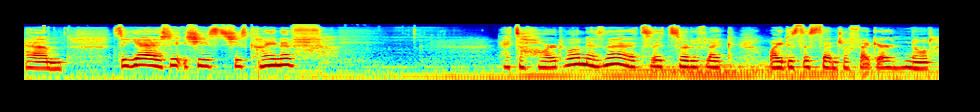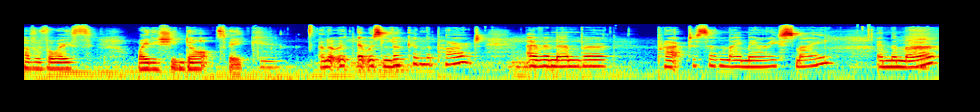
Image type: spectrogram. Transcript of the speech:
Um so yeah she, she's she's kind of it's a hard one isn't it? It's it's sort of like why does the central figure not have a voice? Why does she not speak? And it was, it was looking the part. I remember practicing my merry smile in the mirror,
